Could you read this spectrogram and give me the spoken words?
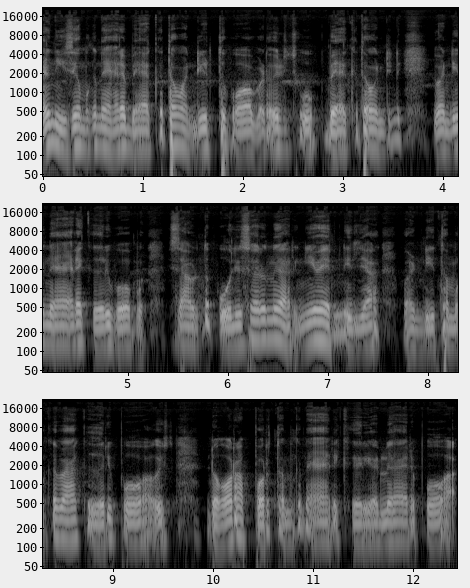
അത് നീച്ച് നമുക്ക് നേരെ ബാക്കത്തെ വണ്ടി എടുത്ത് പോകാം ഇവിടെ ഒരു ചുവപ്പ് ബാക്കത്തെ വണ്ടി ഈ വണ്ടി നേരെ കയറി പോകാം ഗൈസ് അവിടുത്തെ പോലീസുകാരൊന്നും ഇറങ്ങി വരുന്നില്ല. വണ്ടി നമുക്ക് ആ കയറി പോവാം. ഡോർ അപ്പുറത്ത് നമുക്ക് നേരെ കയറി നേരെ പോവാം.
